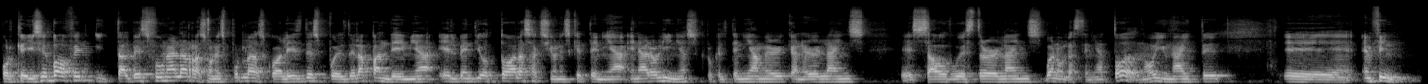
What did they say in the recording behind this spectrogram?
Porque dice Buffett, y tal vez fue una de las razones por las cuales después de la pandemia él vendió todas las acciones que tenía en aerolíneas. Creo que él tenía American Airlines, eh, Southwest Airlines, bueno, las tenía todas, ¿no? United, eh, en fin.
